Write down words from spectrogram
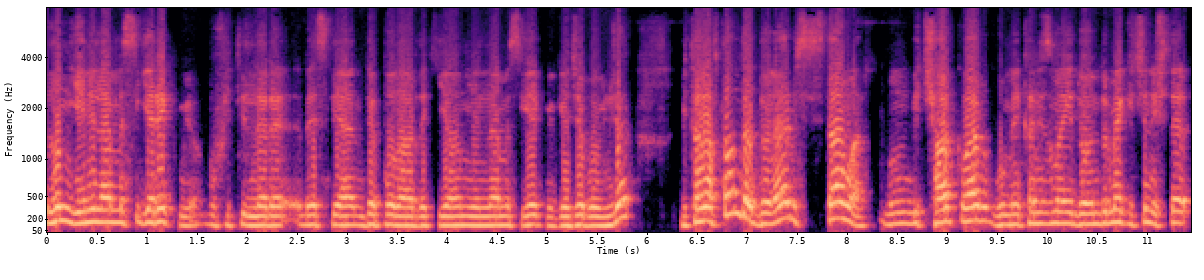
yağın yenilenmesi gerekmiyor. Bu fitillere besleyen depolardaki yağın yenilenmesi gerekmiyor gece boyunca. Bir taraftan da döner bir sistem var. Bunun bir çark var. Bu mekanizmayı döndürmek için işte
